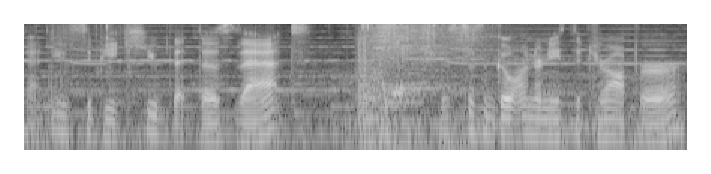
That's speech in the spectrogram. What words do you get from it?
That needs to be a cube that does that. This doesn't go underneath the dropper.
